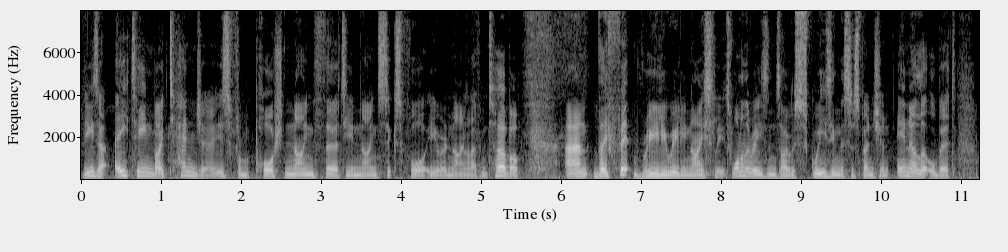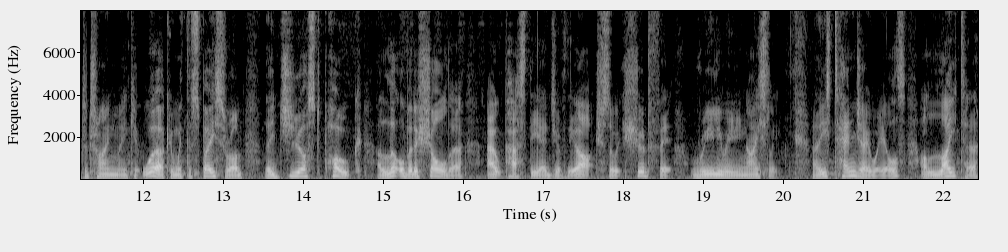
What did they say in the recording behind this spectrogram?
These are 18 by 10 Js from a Porsche 930 and 964 era 911 Turbo. And they fit really, really nicely. It's one of the reasons I was squeezing the suspension in a little bit to try and make it work. And with the spacer on, they just poke a little bit of shoulder out past the edge of the arch. So it should fit really, really nicely. Now these 10J wheels are lighter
